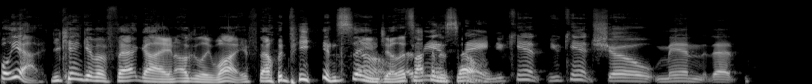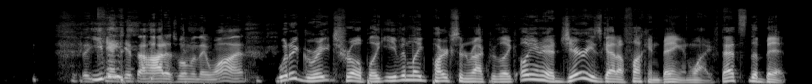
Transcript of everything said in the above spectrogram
Well, yeah, you can't give a fat guy an ugly wife. That would be insane, No, Joe. That's not going to sell. insane. You can't you can't show men that they Even- can't get the hottest woman they want. What a great trope! Like even like Parks and Rec, with like, oh yeah, Jerry's got a fucking banging wife. That's the bit.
